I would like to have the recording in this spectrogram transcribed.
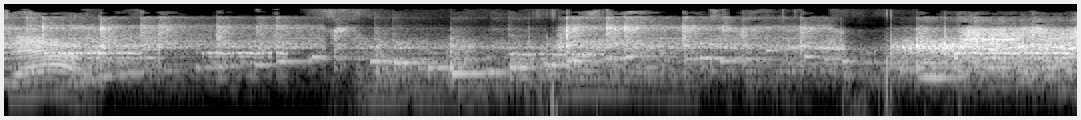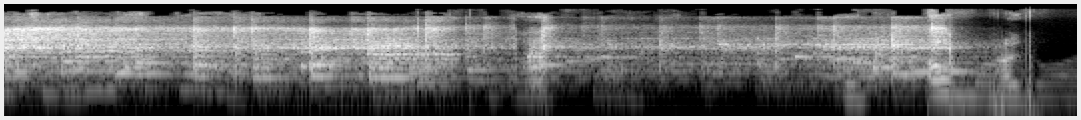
fast. Oh my god,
